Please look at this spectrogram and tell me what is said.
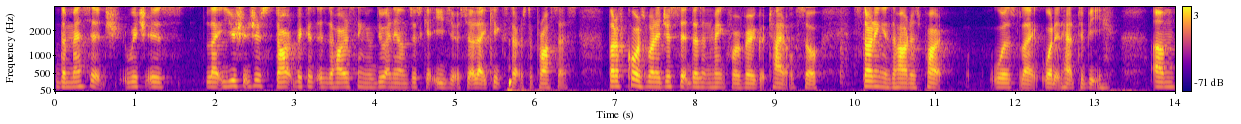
the message, which is like you should just start because it's the hardest thing you'll do and it'll just get easier. So like kickstarts the process. But of course what I just said doesn't make for a very good title. So starting is the hardest part was like what it had to be. Um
